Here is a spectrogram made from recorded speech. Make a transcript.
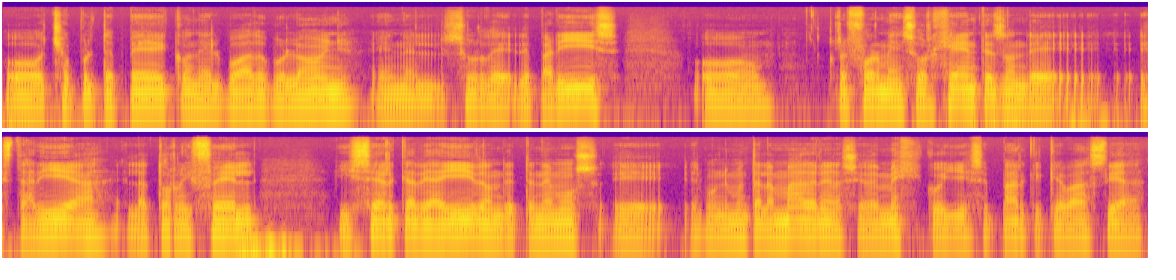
o Chapultepec con el Bois de Boulogne en el sur de, París, o Reforma Insurgentes, donde estaría la Torre Eiffel, y cerca de ahí donde tenemos eh, el Monumento a la Madre en la Ciudad de México y ese parque que va hacia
